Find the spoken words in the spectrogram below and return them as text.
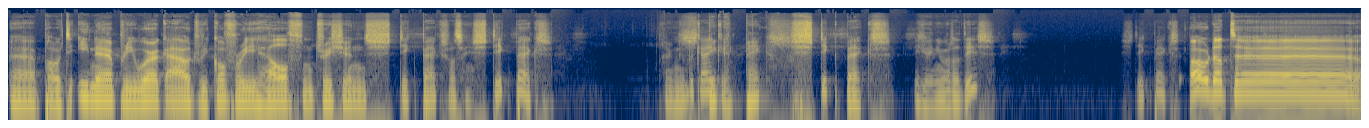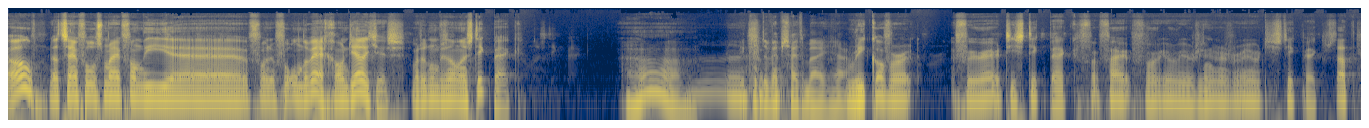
eh, proteïne, pre-workout, recovery, health, nutrition, stickpacks. Wat zijn stickpacks? Ga ik nu bekijken. Stickpacks. Stickpacks. Ik weet niet wat dat is. Stickpacks. Oh, dat, eh, oh, dat zijn volgens mij van die eh, voor, voor onderweg. Gewoon jelletjes. Maar dat noemen ze dan een stickpack. Ah, ik heb de website erbij, ja. Recover Variety Stickpack. For, for, Variety Stickpack. Er staat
